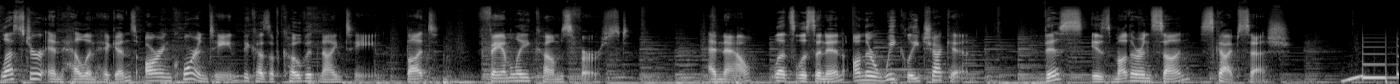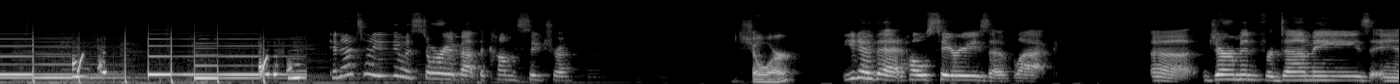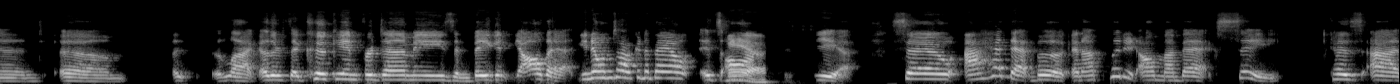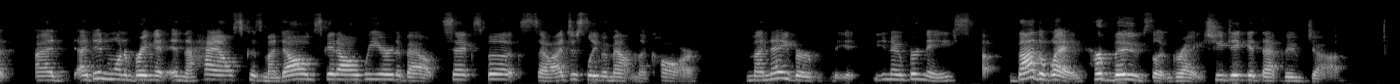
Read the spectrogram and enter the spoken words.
Lester and Helen Higgins are in quarantine because of COVID 19, but family comes first. And now, let's listen in on their weekly check in. This is Mother and Son Skype Sesh. Can I tell you a story about the Kama Sutra? Sure. You know that whole series of like uh, German for dummies and um, like other th- cooking for dummies and vegan, all that. You know what I'm talking about? It's all yeah. So I had that book and I put it on my back seat because I I I didn't want to bring it in the house because my dogs get all weird about sex books. So I just leave them out in the car. My neighbor, you know, Bernice. uh, By the way, her boobs look great. She did get that boob job.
